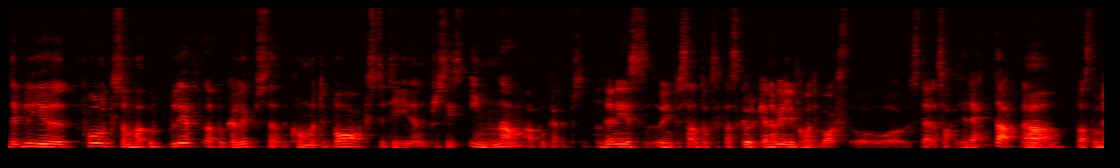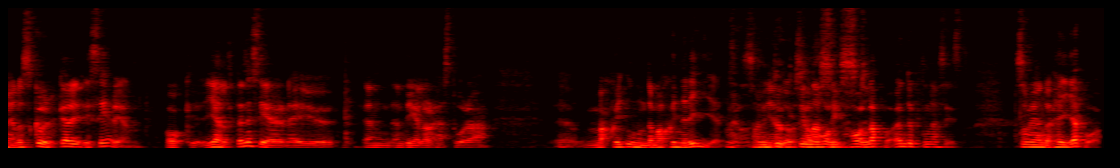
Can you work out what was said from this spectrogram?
Det blir ju folk som har upplevt apokalypsen kommer tillbaks till tiden precis innan apokalypsen. Och den är så intressant också för skurkarna vill ju komma tillbaka och, och ställa saker till rätta. Ja, Fast de är ändå skurkar i, i serien. Och hjälten i serien är ju en, en del av det här stora eh, maskin, onda maskineriet. Ja, som en vi ändå duktig ska hålla, nazist. hålla på. En duktig nazist. Som vi ändå hejar på.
